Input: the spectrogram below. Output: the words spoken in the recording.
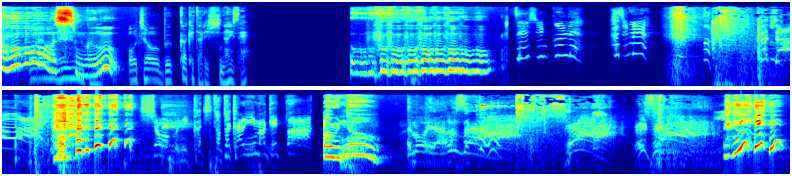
Oh, smooth. Ooh. oh no!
